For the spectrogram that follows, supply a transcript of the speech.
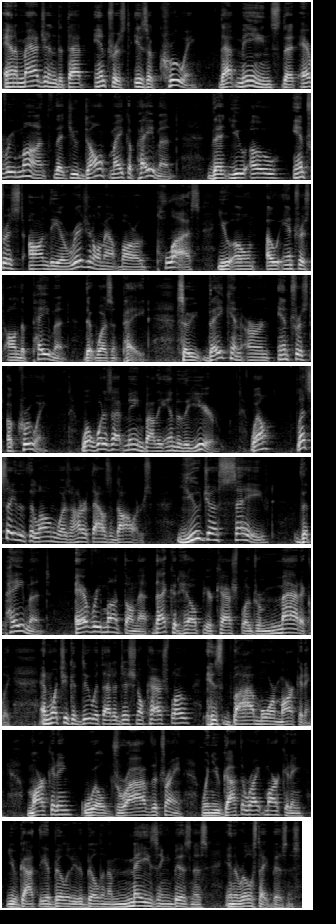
And imagine that that interest is accruing. That means that every month that you don't make a payment, that you owe interest on the original amount borrowed plus you owe, owe interest on the payment that wasn't paid. So they can earn interest accruing. Well, what does that mean by the end of the year? Well, let's say that the loan was $100,000. You just saved the payment every month on that. That could help your cash flow dramatically. And what you could do with that additional cash flow is buy more marketing. Marketing will drive the train. When you've got the right marketing, you've got the ability to build an amazing business in the real estate business.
